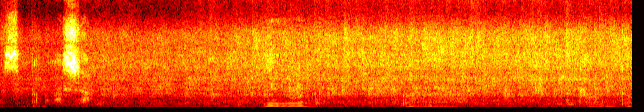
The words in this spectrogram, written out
Nagdasal na pala siya. Ngayon, ah, tawag ito.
